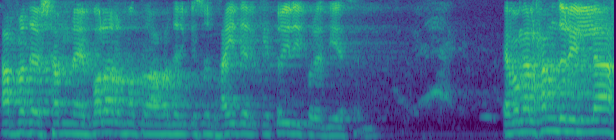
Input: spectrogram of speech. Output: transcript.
আপনাদের সামনে বলার মতো আমাদের কিছু ভাইদেরকে তৈরি করে দিয়েছেন। এবং আলহামদুলিল্লাহ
